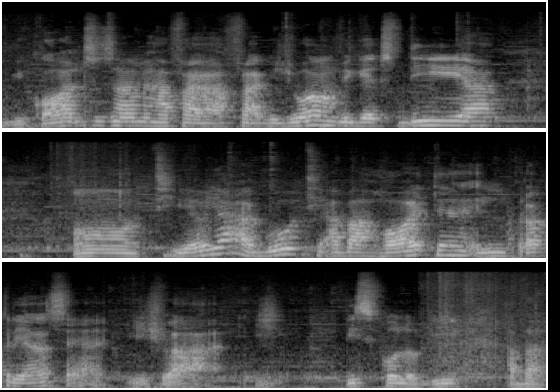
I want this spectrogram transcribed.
Wir kochen zusammen, Rafael fragt João, wie geht's dir? Und eu, ja, gut, aber heute in Pro Criança ich war Psychologie, aber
